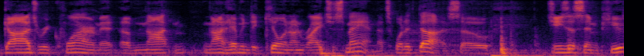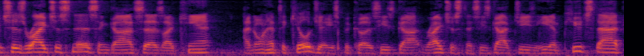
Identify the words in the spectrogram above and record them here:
God's requirement of not not having to kill an unrighteous man. That's what it does. So Jesus imputes his righteousness, and God says, "I can't, I don't have to kill Jace because he's got righteousness. He's got Jesus. He imputes that,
